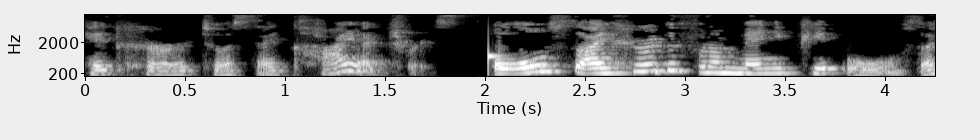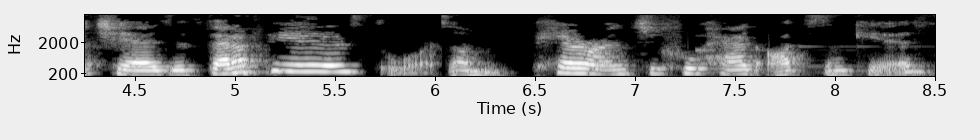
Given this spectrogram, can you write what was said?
take her to a psychiatrist. Also, I heard from many people, such as therapists or some parents who had autism kids,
